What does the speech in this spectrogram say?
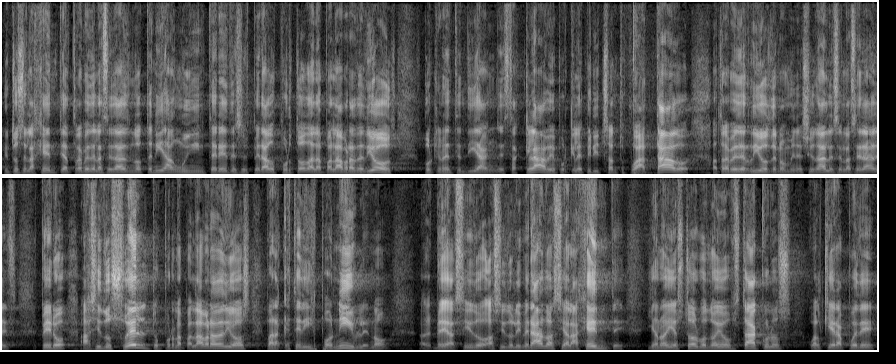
Entonces la gente a través de las edades no tenía un interés desesperado por toda la palabra de Dios. Porque no entendían esta clave. Porque el Espíritu Santo fue atado a través de ríos denominacionales en las edades. Pero ha sido suelto por la palabra de Dios para que esté disponible. ¿no? Ha sido, liberado hacia la gente. Ya no hay estorbos, no hay obstáculos. Cualquiera puede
